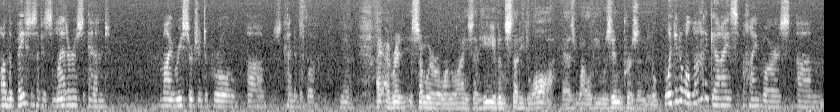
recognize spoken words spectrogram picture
on the basis of his letters and my research into parole uh, kind of the book. Yeah. I, I read somewhere along the lines that he even studied law as well. He was in prison. And, Well, well, you know, a lot of guys behind bars um,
